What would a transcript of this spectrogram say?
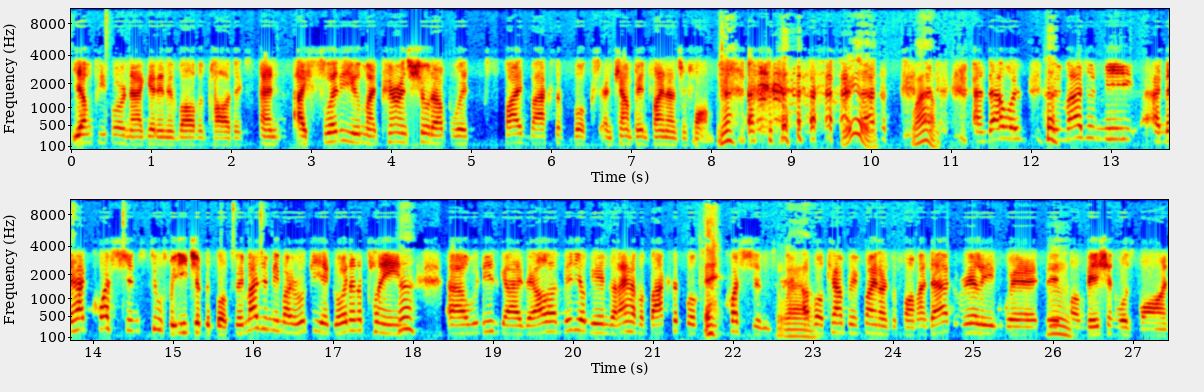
young people are not getting involved in politics? And I swear to you, my parents showed up with five box of books and campaign finance reform. Yeah. really? that, wow. And, and that was, so imagine me, and they had questions too for each of the books. So imagine me, my rookie year, going on a plane huh. uh, with these guys. They all have video games, and I have a box of books with questions wow. about campaign finance reform. And that really where the mm. foundation was born.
